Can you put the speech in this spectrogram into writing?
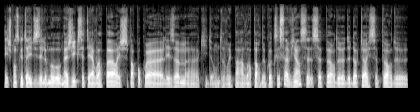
Et je pense que tu as utilisé le mot magique, c'était avoir peur. Et je sais pas pourquoi euh, les hommes qui ne devraient pas avoir peur de quoi que ce soit, vient, ce, peur de, docteur et ce peur de,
